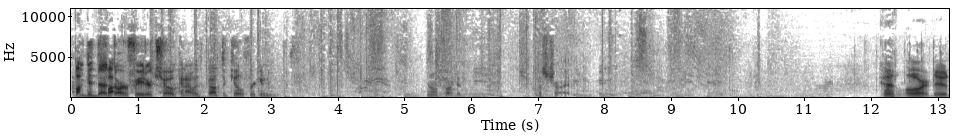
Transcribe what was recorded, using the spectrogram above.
He Fucking did that fuck. Darth Vader choke, and I was about to kill freaking. You know, fuck it. Let's try it. Good lord, dude.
